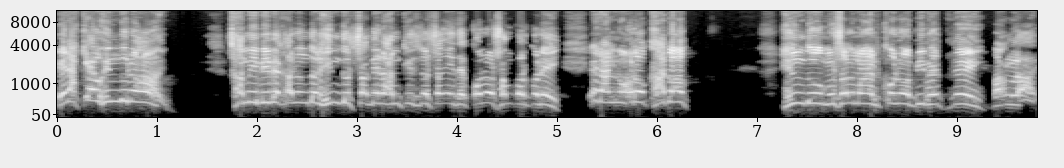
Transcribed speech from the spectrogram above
এরা কেউ হিন্দু নয়। স্বামী বিবেকানন্দর হিন্দুর সঙ্গে, রামকৃষ্ণের সঙ্গে এদের কোনো সম্পর্ক নেই। এরা নরখাদক হিন্দু, মুসলমান কোনো বিভেদ নেই বাংলায়।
